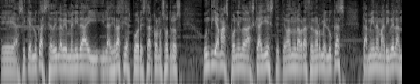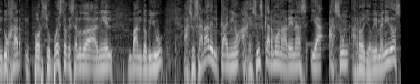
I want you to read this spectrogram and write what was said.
Eh, así que Lucas, te doy la bienvenida y, las gracias por estar con nosotros un día más poniendo las calles. Te, te mando un abrazo enorme, Lucas. También a Maribel Andújar. Por supuesto que saludo a Daniel Bandoviu, a Susana del Caño, a Jesús Carmona Arenas y a Asun Arroyo. Bienvenidos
